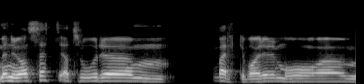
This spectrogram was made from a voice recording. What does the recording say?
Men uansett, jeg tror um, merkevarer må um,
